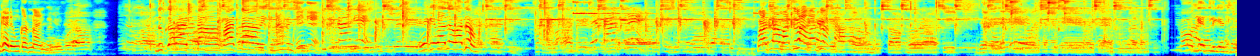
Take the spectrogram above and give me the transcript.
घरी येऊन करून आणले. दुखाता माता विघ्न हे घे वाजव वाजव. वाजवा वाजवा वाजवा. हो घेतली घेतली.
